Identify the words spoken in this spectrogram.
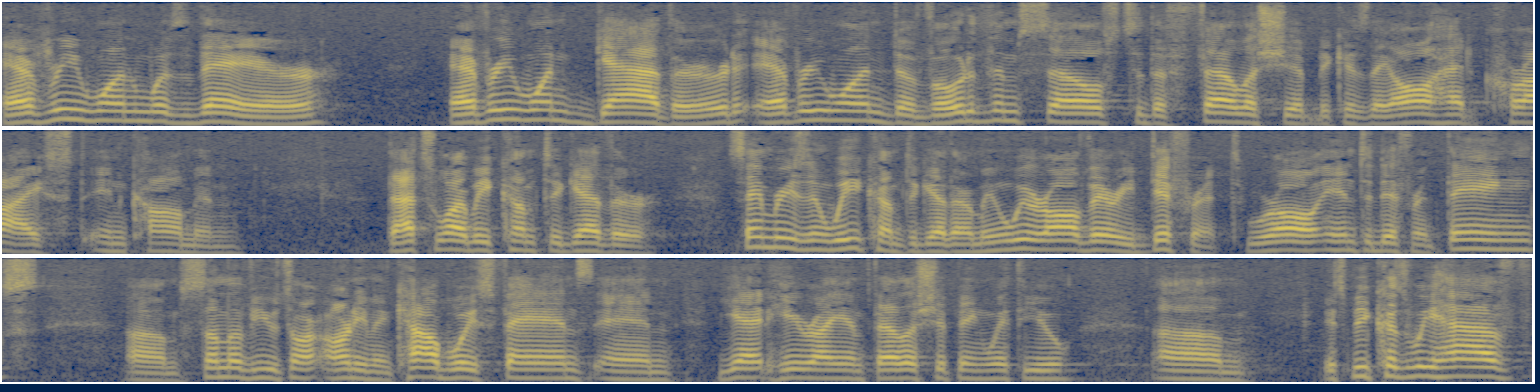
Everyone was there. Everyone gathered. Everyone devoted themselves to the fellowship because they all had Christ in common. That's why we come together. Same reason we come together. I mean, we're all very different. We're all into different things. Um, some of you aren't, aren't, even Cowboys fans, and yet here I am fellowshipping with you. Um, it's because we have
